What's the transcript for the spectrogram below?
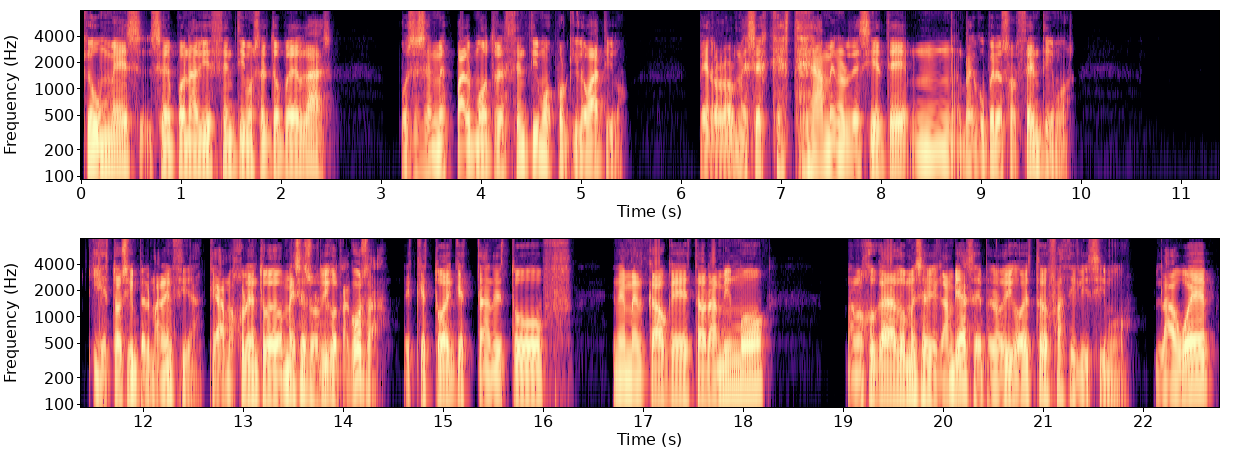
Que un mes se pone a 10 céntimos el tope del gas, pues ese mes palmo 3 céntimos por kilovatio. Pero los meses que esté a menos de 7, mmm, recupero esos céntimos. Y esto sin permanencia. Que a lo mejor dentro de dos meses os digo otra cosa. Es que esto hay que estar, esto en el mercado que está ahora mismo, a lo mejor cada dos meses hay que cambiarse, pero digo, esto es facilísimo. La web,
